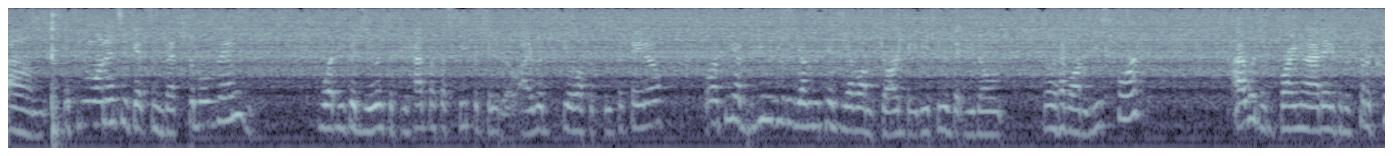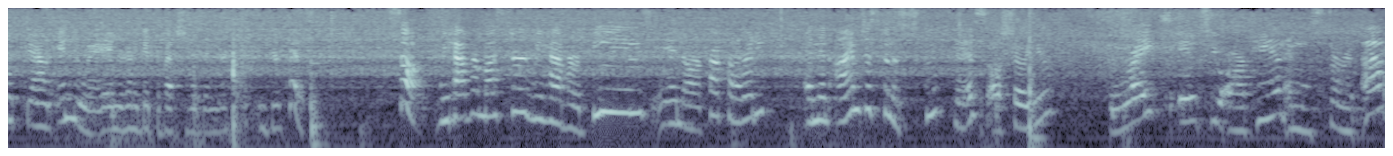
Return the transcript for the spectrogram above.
Um, if you wanted to get some vegetables in, what you could do is if you had like a sweet potato, I would peel off a sweet potato. Or if you have really, really younger kids, you have a lot of jarred baby food that you don't really have a lot of use for. I would just bring that in because it's going to cook down anyway, and you're going to get the vegetables in your, in your kids. So we have our mustard, we have our beans in our crock pot already. And then I'm just gonna scoop this, I'll show you, right into our pan and we'll stir it up.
